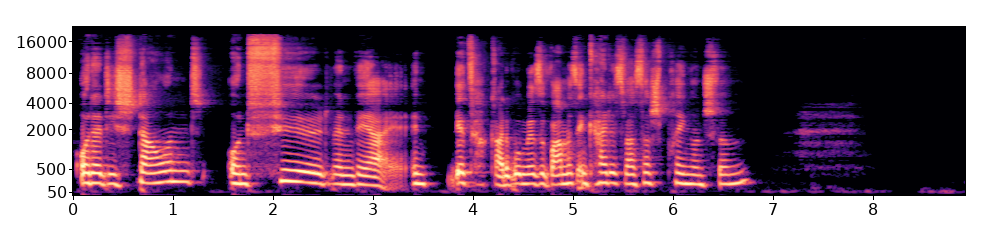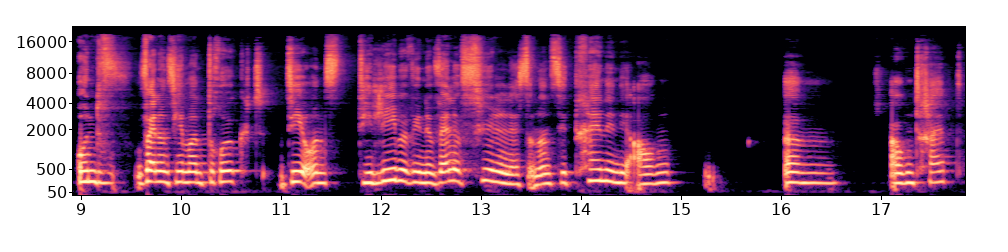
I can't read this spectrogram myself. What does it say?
Oder die staunt und fühlt, wenn wir in, jetzt gerade, wo mir so warm ist, in kaltes Wasser springen und schwimmen. Und wenn uns jemand drückt, die uns die Liebe wie eine Welle fühlen lässt und uns die Tränen in die Augen, ähm, Augen treibt.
